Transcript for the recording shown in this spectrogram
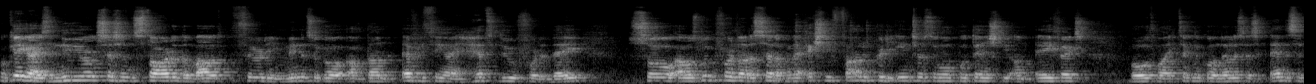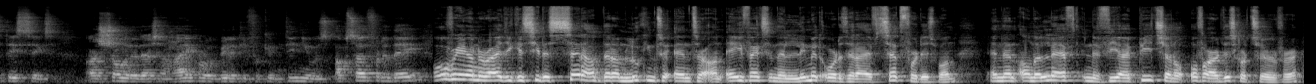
Okay guys, the New York session started about 30 minutes ago. I've done everything I had to do for the day. So I was looking for another setup and I actually found a pretty interesting one potentially on AVAX. Both my technical analysis and the statistics are showing that there's a high probability for continuous upside for the day. Over here on the right you can see the setup that I'm looking to enter on AVAX and the limit orders that I have set for this one. And then on the left in the VIP channel of our Discord server,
